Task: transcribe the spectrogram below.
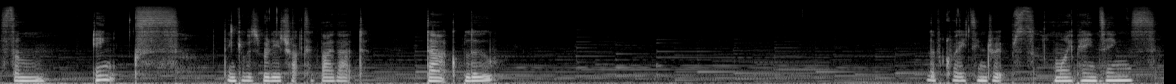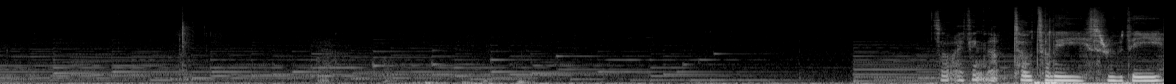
some inks. I think I was really attracted by that dark blue. Love creating drips on my paintings. So I think that totally threw the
